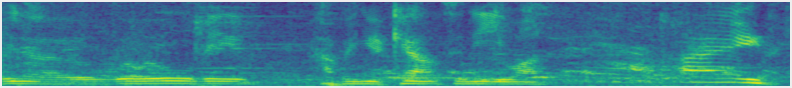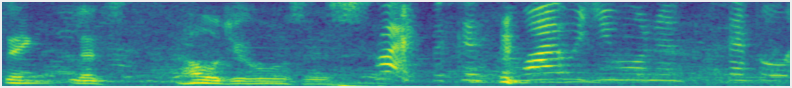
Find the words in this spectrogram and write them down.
you know, we'll all be having accounts in e-yuan. I think let's hold your horses. Right, because why would you want to settle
